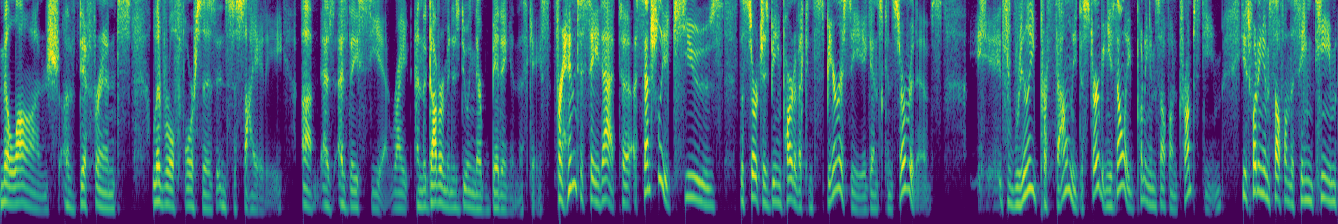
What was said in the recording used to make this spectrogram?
melange of different liberal forces in society um, as as they see it, right? And the government is doing their bidding in this case. For him to say that, to essentially accuse the search as being part of a conspiracy against conservatives, it's really profoundly disturbing. He's not only putting himself on Trump's team, he's putting himself on the same team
